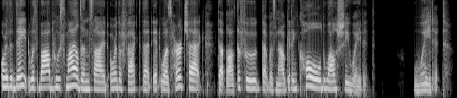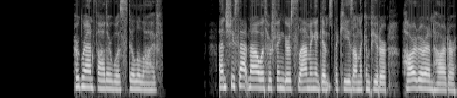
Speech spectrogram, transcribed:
or the date with Bob who smiled inside, or the fact that it was her check that bought the food that was now getting cold while she waited. Waited. Her grandfather was still alive and she sat now with her fingers slamming against the keys on the computer, harder and harder,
